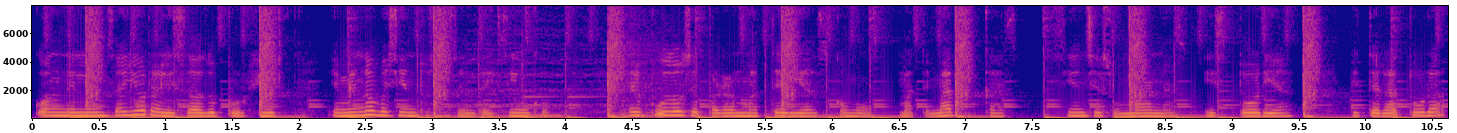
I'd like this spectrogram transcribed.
con el ensayo realizado por Hirsch en 1965 él pudo separar materias como matemáticas, ciencias humanas, historia, literatura,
